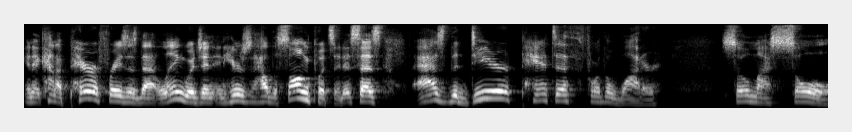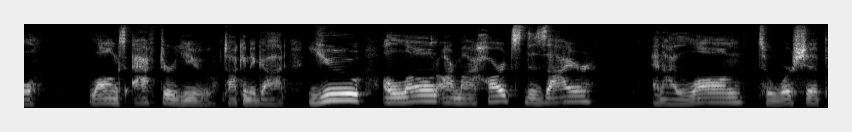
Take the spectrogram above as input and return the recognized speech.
And it kind of paraphrases that language. And, and here's how the song puts it it says, As the deer panteth for the water, so my soul longs after you. Talking to God. You alone are my heart's desire, and I long to worship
